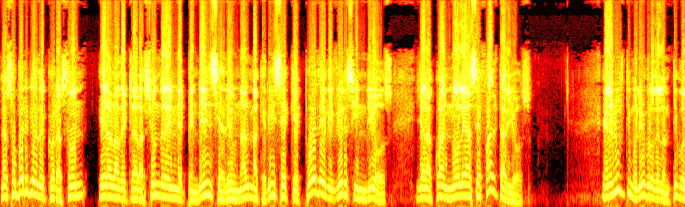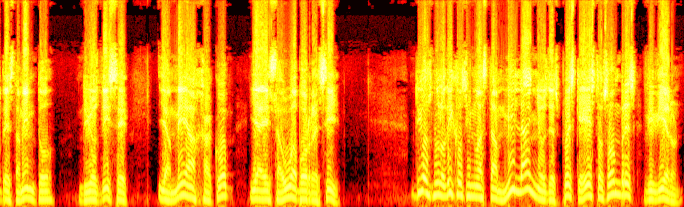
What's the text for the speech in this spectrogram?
La soberbia del corazón era la declaración de la independencia de un alma que dice que puede vivir sin Dios y a la cual no le hace falta Dios. En el último libro del Antiguo Testamento, Dios dice, y amé a Jacob y a Esaú aborrecí. Dios no lo dijo sino hasta mil años después que estos hombres vivieron.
